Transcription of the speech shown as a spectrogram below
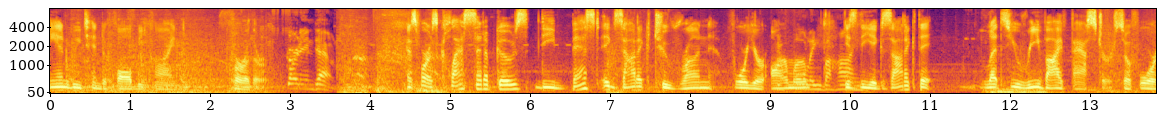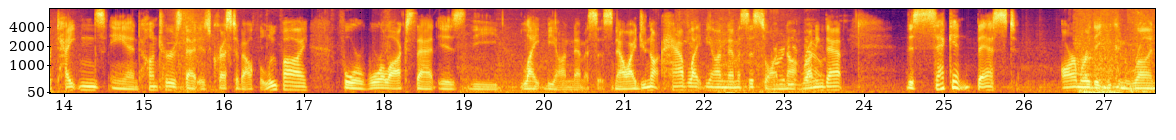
and we tend to fall behind further. Guardian down. As far as class setup goes, the best exotic to run for your armor is the exotic that lets you revive faster. So for Titans and Hunters, that is Crest of Alpha Lupi. For Warlocks, that is the Light Beyond Nemesis. Now, I do not have Light Beyond Nemesis, so I'm not running that. The second best armor that you can run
